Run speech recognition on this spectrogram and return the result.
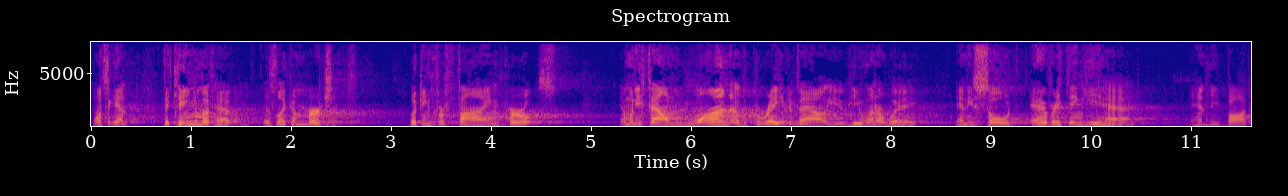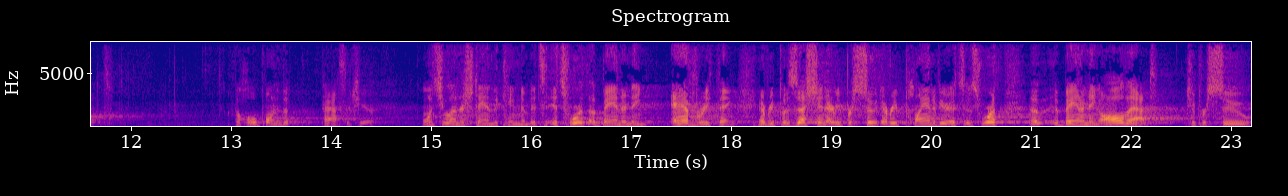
Once again, the kingdom of heaven is like a merchant looking for fine pearls. And when he found one of great value, he went away and he sold everything he had and he bought it. The whole point of the passage here. Once you understand the kingdom, it's, it's worth abandoning everything every possession, every pursuit, every plan of yours. It's, it's worth uh, abandoning all that to pursue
